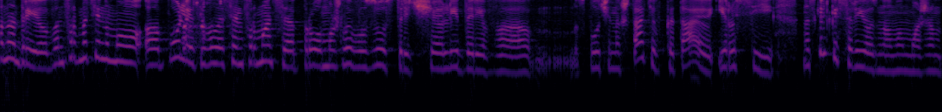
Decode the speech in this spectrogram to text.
Пане Андрію, в інформаційному е, полі з'явилася інформація про можливу зустріч лідерів е, Сполучених Штатів, Китаю і Росії. Наскільки серйозно ми можемо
